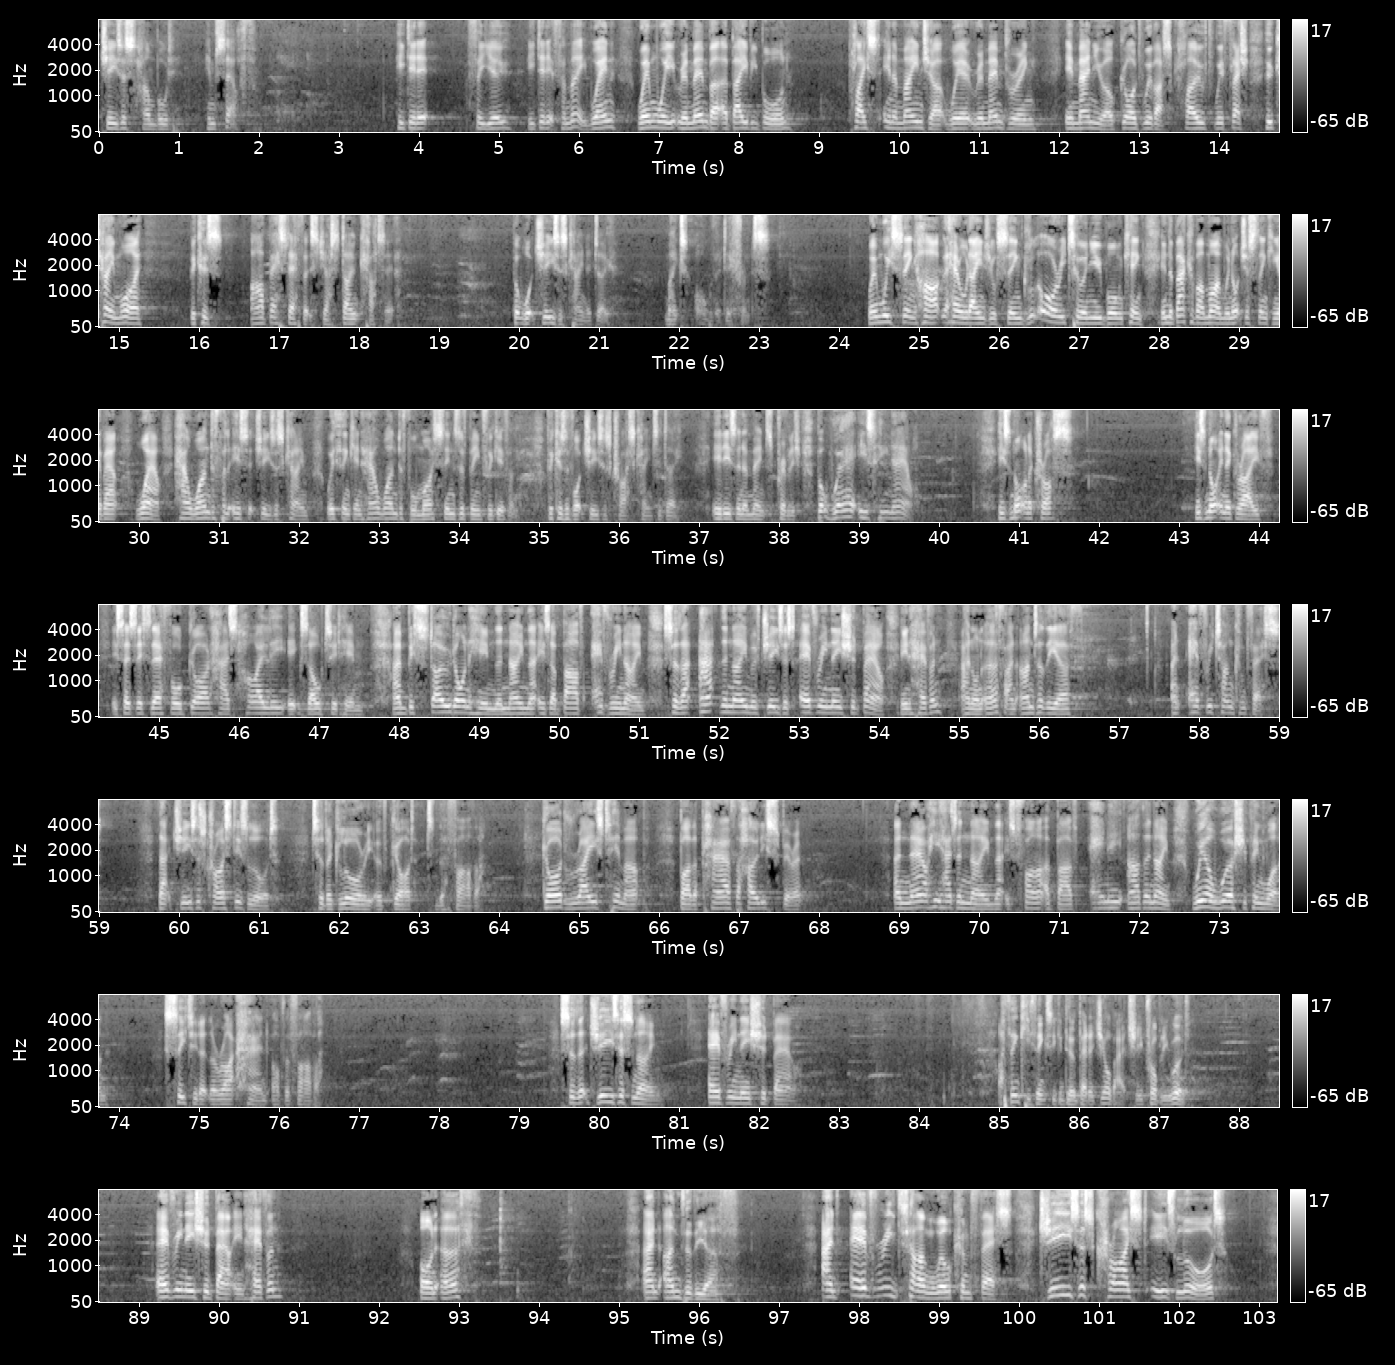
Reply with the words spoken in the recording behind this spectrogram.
Jesus humbled himself. He did it for you, he did it for me. When, when we remember a baby born, placed in a manger, we're remembering Emmanuel, God with us, clothed with flesh, who came. Why? Because our best efforts just don't cut it. But what Jesus came to do makes all the difference. When we sing, Hark the Herald Angels sing, Glory to a newborn King, in the back of our mind, we're not just thinking about, wow, how wonderful it is that Jesus came. We're thinking, how wonderful my sins have been forgiven because of what Jesus Christ came to do. It is an immense privilege. But where is he now? He's not on a cross, he's not in a grave. He says this, therefore, God has highly exalted him and bestowed on him the name that is above every name, so that at the name of Jesus every knee should bow in heaven and on earth and under the earth, and every tongue confess that Jesus Christ is Lord to the glory of God to the Father. God raised him up by the power of the Holy Spirit. And now he has a name that is far above any other name. We are worshipping one seated at the right hand of the Father. So that Jesus' name, every knee should bow. I think he thinks he can do a better job, actually, probably would. Every knee should bow in heaven, on earth, and under the earth. And every tongue will confess Jesus Christ is Lord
